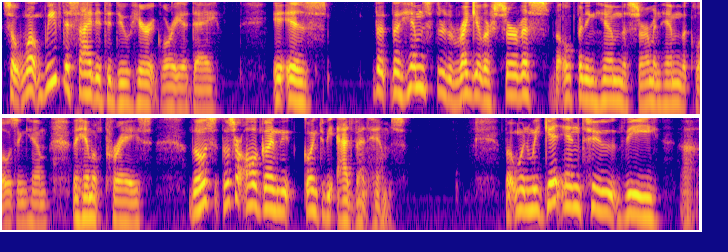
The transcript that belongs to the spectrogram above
So, what we've decided to do here at Gloria Dei is the, the hymns through the regular service, the opening hymn, the sermon hymn, the closing hymn, the hymn of praise, those, those are all going to, going to be Advent hymns. But when we get into the, uh,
